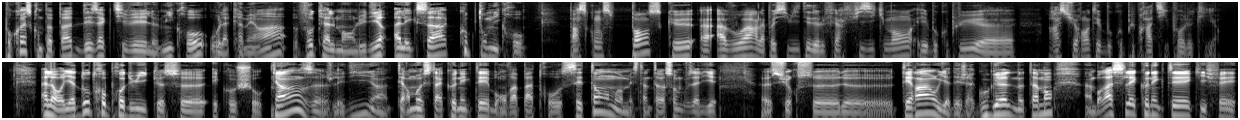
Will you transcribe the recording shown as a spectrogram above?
Pourquoi est-ce qu'on ne peut pas désactiver le micro ou la caméra vocalement, lui dire Alexa, coupe ton micro? Parce qu'on pense que euh, avoir la possibilité de le faire physiquement est beaucoup plus euh, rassurante et beaucoup plus pratique pour le client. Alors, il y a d'autres produits que ce EcoShow 15, je l'ai dit, un thermostat connecté. Bon, on va pas trop s'étendre, mais c'est intéressant que vous alliez euh, sur ce terrain où il y a déjà Google notamment. Un bracelet connecté qui fait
